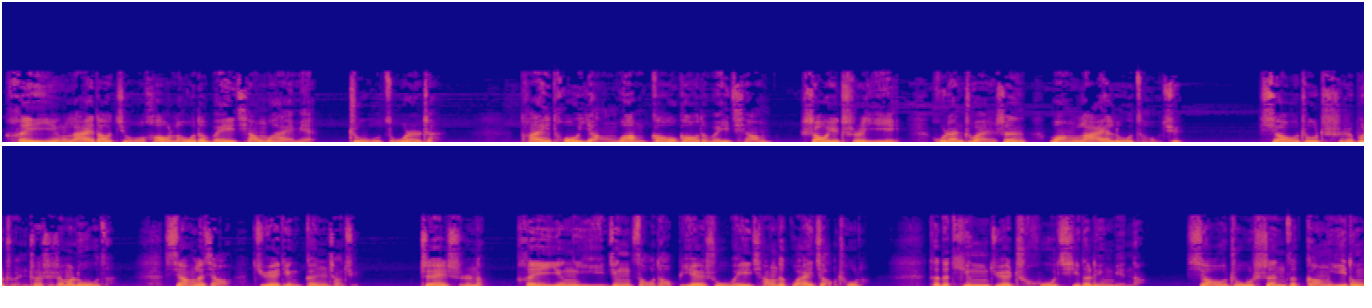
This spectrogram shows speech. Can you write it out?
黑影来到九号楼的围墙外面，驻足而站，抬头仰望高高的围墙，稍一迟疑，忽然转身往来路走去。小猪吃不准这是什么路子，想了想，决定跟上去。这时呢，黑影已经走到别墅围墙的拐角处了。他的听觉出奇的灵敏呢。小猪身子刚一动，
